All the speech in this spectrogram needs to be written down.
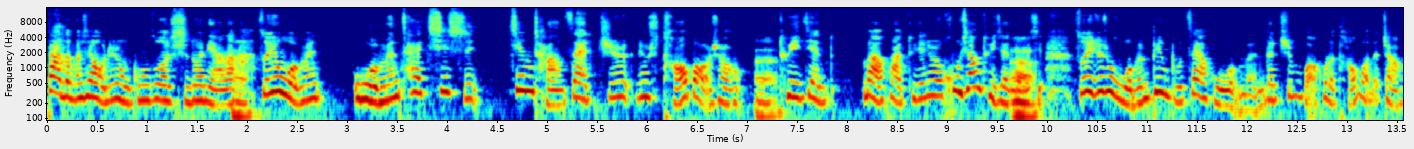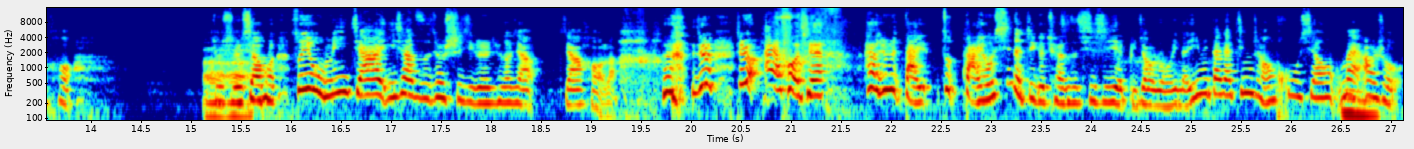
大的嘛像我这种工作十多年了，嗯所以我们我们才其实经常在知就是淘宝上嗯推荐漫画，推荐就是互相推荐东西，所以就是我们并不在乎我们的支付宝或者淘宝的账号啊就是相互，所以我们一加一下子就十几个人全都加加好了，就是这种爱好圈。还有就是打做打游戏的这个圈子，其实也比较容易的，因为大家经常互相卖二手、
